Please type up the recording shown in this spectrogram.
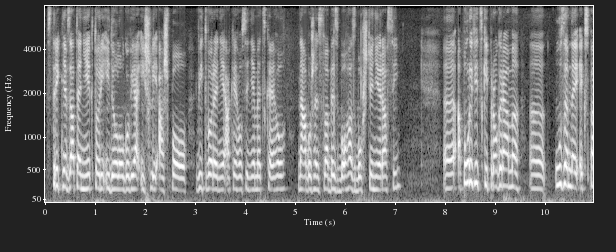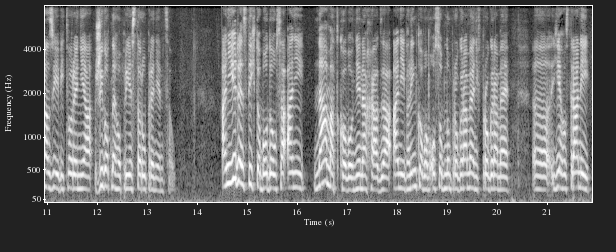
Striktne vzaté niektorí ideológovia išli až po vytvorenie akéhosi nemeckého náboženstva bez Boha, zboštenie rasy. Eh, a politický program eh, územnej expanzie vytvorenia životného priestoru pre Nemcov. Ani jeden z týchto bodov sa ani námatkovo nenachádza ani v Hlinkovom osobnom programe, ani v programe eh, jeho strany,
